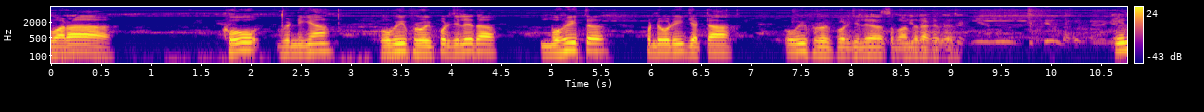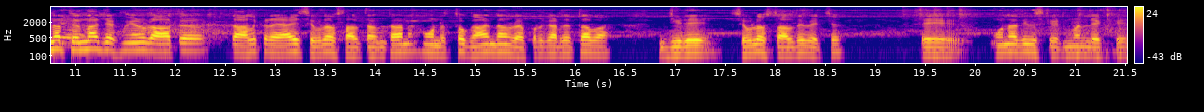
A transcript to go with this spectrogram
ਵਾੜਾ ਖੋ ਵਿੰਡੀਆਂ, ਉਹ ਵੀ ਫਿਰੋਜ਼ਪੁਰ ਜ਼ਿਲ੍ਹੇ ਦਾ। ਮੋਹਿਤ ਪੰਡੋਰੀ, ਜੱਟਾ, ਉਹ ਵੀ ਫਿਰੋਜ਼ਪੁਰ ਜ਼ਿਲ੍ਹੇ ਦਾ ਸੰਬੰਧ ਰੱਖਦੇ ਹੈ। ਇਹਨਾਂ ਤਿੰਨਾਂ ਜ਼ਖਮੀਆਂ ਨੂੰ ਰਾਤ ਦਾਖਲ ਕਰਾਇਆ ਸੀ ਸਿਵਲ ਹਸਪਤਾਲ ਤਰਨਤਾਰਨ। ਹੁਣ ਇੱਥੋਂ ਗਾਂ ਇਹਨਾਂ ਨੂੰ ਰੈਫਰ ਕਰ ਦਿੱਤਾ ਵਾ, ਜੀਰੇ ਸਿਵਲ ਹਸਪਤਾਲ ਦੇ ਵਿੱਚ। ਤੇ ਉਹਨਾਂ ਦੀ ਵੀ ਸਟੇਟਮੈਂਟ ਲਿਖ ਕੇ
